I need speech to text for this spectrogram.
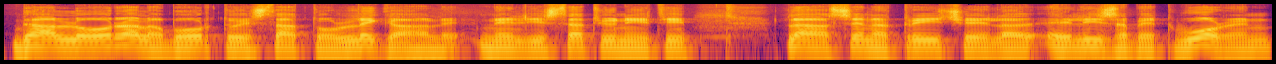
Da allora l'aborto è stato legale negli Stati Uniti. La senatrice Elizabeth Warren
